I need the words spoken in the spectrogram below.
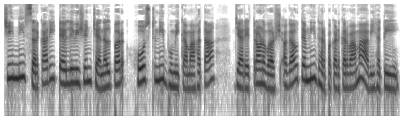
ચીનની સરકારી ટેલિવિઝન ચેનલ પર હોસ્ટની ભૂમિકામાં હતા, જ્યારે ત્રણ વર્ષ અગાઉ તેમની ધરપકડ કરવામાં આવી હતી.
